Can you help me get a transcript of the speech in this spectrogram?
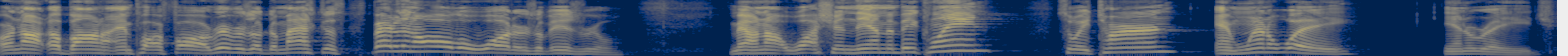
Are not Abana and Pharpar, rivers of Damascus, better than all the waters of Israel? May I not wash in them and be clean? So he turned and went away in a rage.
